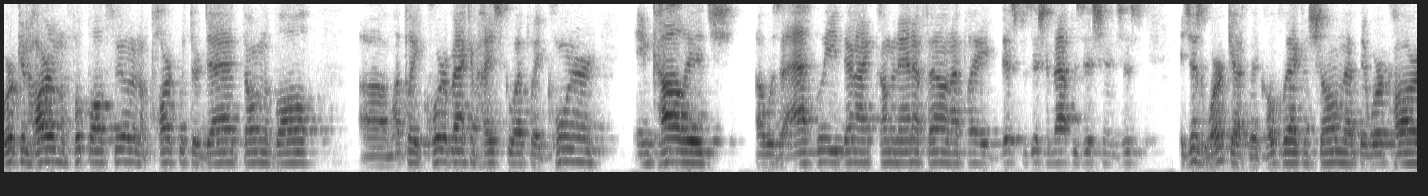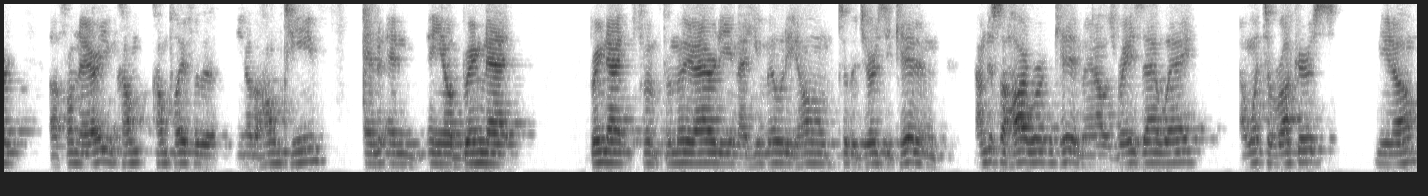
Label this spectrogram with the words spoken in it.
working hard on the football field in a park with their dad, throwing the ball. Um, I played quarterback in high school. I played corner in college. I was an athlete. Then I come in NFL and I play this position, that position. It's Just it's just work ethic. Hopefully, I can show them that they work hard uh, from the area and come come play for the you know the home team, and and, and you know bring that bring that familiarity and that humility home to the Jersey kid. And I'm just a hardworking kid, man. I was raised that way. I went to Rutgers, you know,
